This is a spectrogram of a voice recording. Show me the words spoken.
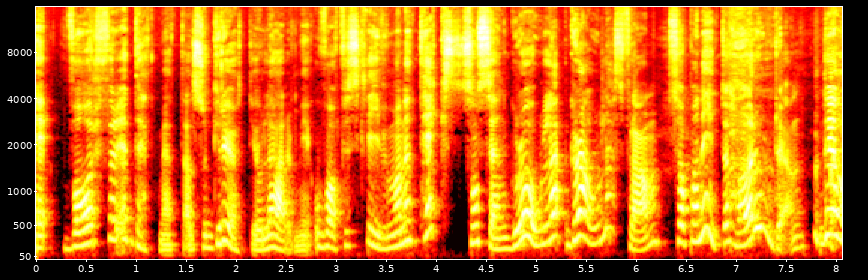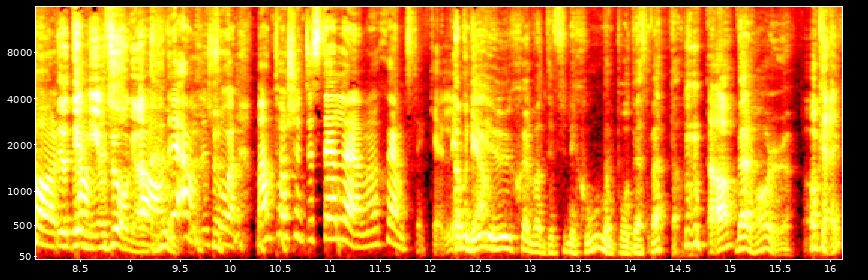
Eh, varför är death metal så grötig och larmig och varför skriver man en text som sen growla, growlas fram så att man inte hör orden? Det, har Det- det är min fråga. Ja, det är Anders fråga. Man törs inte ställa den, man skämstycker lite Ja, men det är ju själva definitionen på death metal. Ja. Där har du det. Okej.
